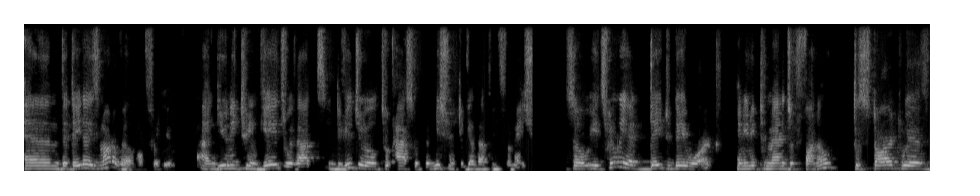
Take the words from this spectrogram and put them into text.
and the data is not available for you and you need to engage with that individual to ask for permission to get that information. So it's really a day to day work, and you need to manage a funnel to start with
